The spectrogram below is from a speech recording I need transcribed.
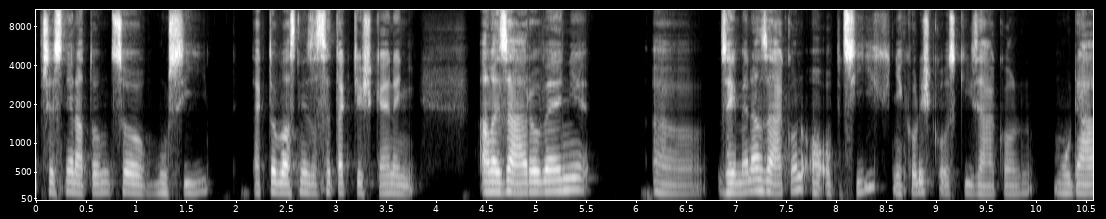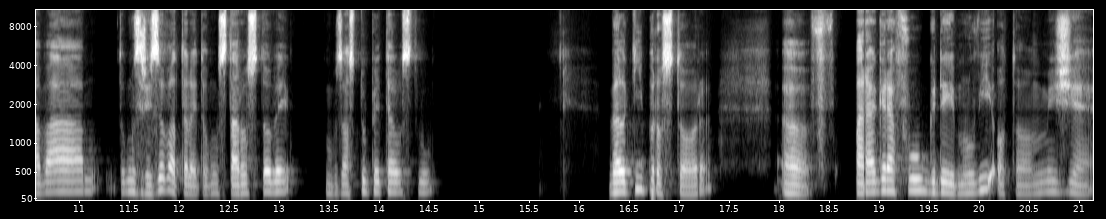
přesně na tom, co musí, tak to vlastně zase tak těžké není. Ale zároveň zejména zákon o obcích, několik školský zákon, mu dává tomu zřizovateli, tomu starostovi, tomu zastupitelstvu velký prostor v paragrafu, kdy mluví o tom, že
